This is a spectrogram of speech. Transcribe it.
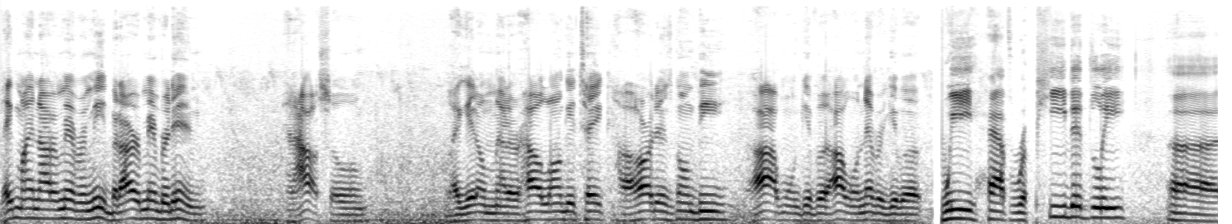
They might not remember me, but I remember them, and I'll show them. Like it don't matter how long it take, how hard it's gonna be. I won't give up. I will never give up. We have repeatedly uh,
